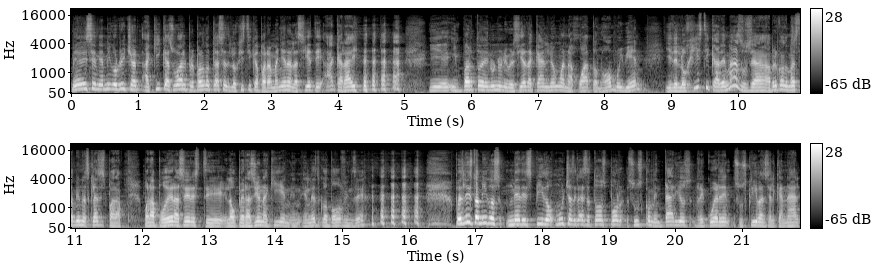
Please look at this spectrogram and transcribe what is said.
Me dice mi amigo Richard, aquí casual, preparando clases de logística para mañana a las 7. Ah, caray. y eh, imparto en una universidad acá en León, Guanajuato, ¿no? Muy bien. Y de logística además, o sea, a ver cuando más también unas clases para, para poder hacer este, la operación aquí en, Let's Go Dolphins, ¿eh? pues listo amigos, me despido. Muchas gracias a todos por sus comentarios. Recuerden, suscríbanse al canal,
